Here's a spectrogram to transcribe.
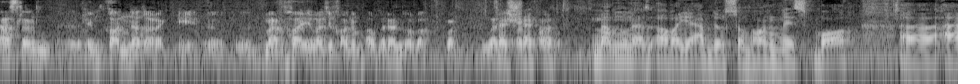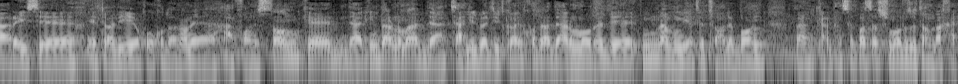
اصلا امکان نداره که مردهای وضع خانم ها برن و با تشکر. ممنون از آقای عبدالصبحان مصباح رئیس اتحادیه حقوقدانان افغانستان که در این برنامه در تحلیل و دیدگاه خود را در مورد این ممنوعیت طالبان بیان کردن. سپاس از شما روزتان بخیر.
